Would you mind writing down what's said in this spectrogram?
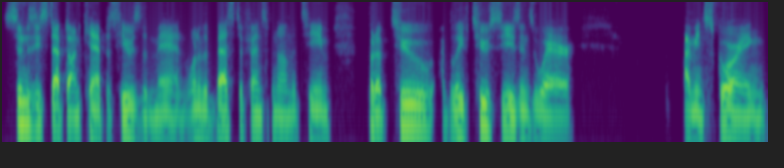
As soon as he stepped on campus, he was the man, one of the best defensemen on the team. Put up two, I believe, two seasons where, I mean, scoring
